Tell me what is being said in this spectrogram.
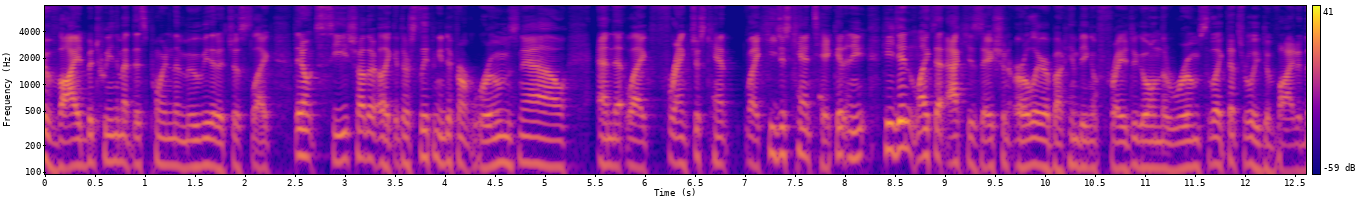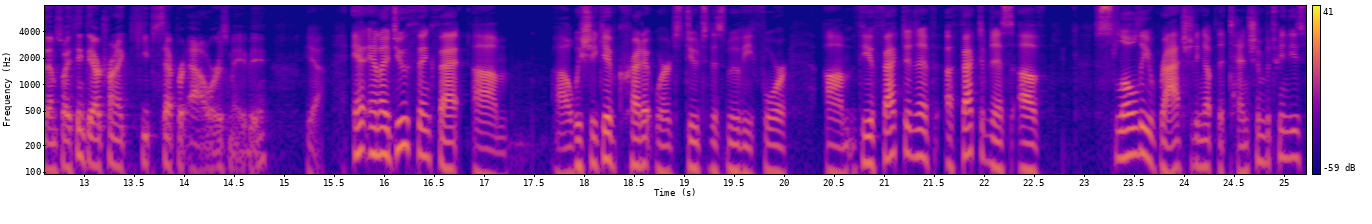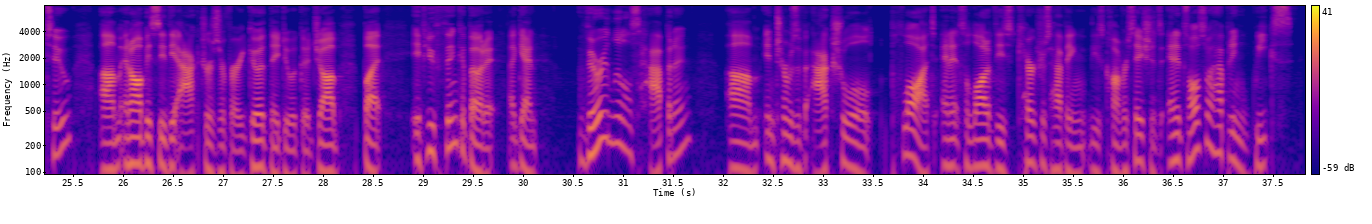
divide between them at this point in the movie that it's just like they don't see each other like they're sleeping in different rooms now and that like Frank just can't like he just can't take it and he, he didn't like that accusation earlier about him being afraid to go in the room so like that's really divided them so I think they are trying to keep separate hours maybe Yeah, and, and I do think that um, uh, we should give credit where it's due to this movie for um, the effectiveness effectiveness of slowly ratcheting up the tension between these two. Um, and obviously, the actors are very good; they do a good job. But if you think about it, again, very little's happening um, in terms of actual plot, and it's a lot of these characters having these conversations, and it's also happening weeks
